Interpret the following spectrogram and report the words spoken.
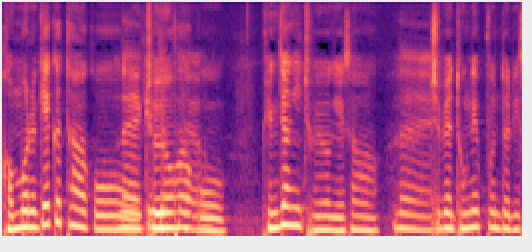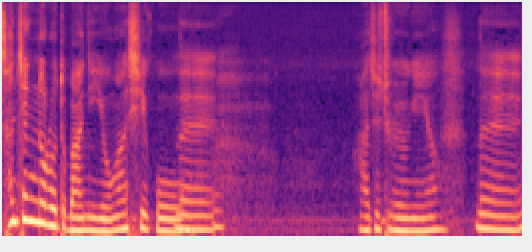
건물은 깨끗하고 네, 깨끗해요. 조용하고 굉장히 조용해서 네. 주변 독립분들이 산책로로도 많이 이용하시고 네. 아주 조용해요. 对，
